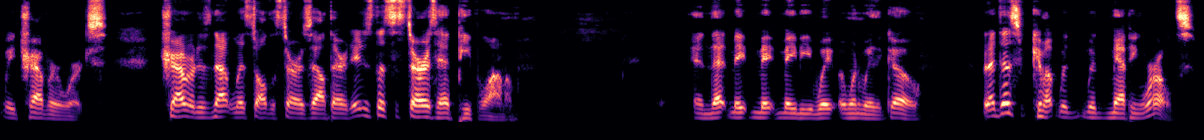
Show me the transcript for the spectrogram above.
the way Traveller works. Traveller does not list all the stars out there. They just list the stars that have people on them. And that may, may, may be way, one way to go. But that does come up with, with mapping worlds.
